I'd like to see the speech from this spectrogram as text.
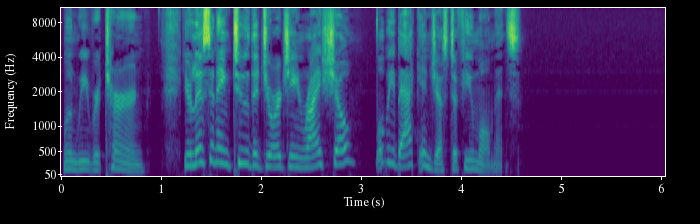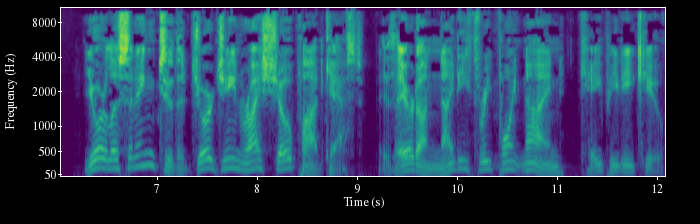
when we return. You're listening to The Georgene Rice Show. We'll be back in just a few moments. You're listening to The Georgene Rice Show podcast. It's aired on 93.9 KPDQ.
